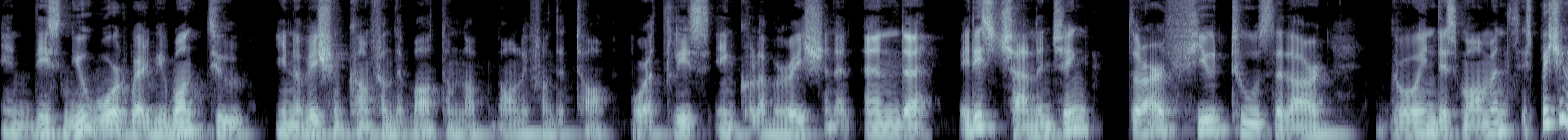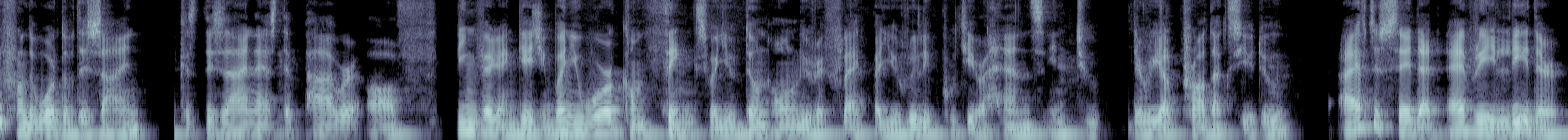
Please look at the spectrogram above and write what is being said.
in this new world where we want to innovation come from the bottom not only from the top or at least in collaboration. And, and uh, it is challenging. There are a few tools that are growing this moment especially from the world of design because design has the power of being very engaging. When you work on things where you don't only reflect but you really put your hands into the real products you do i have to say that every leader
